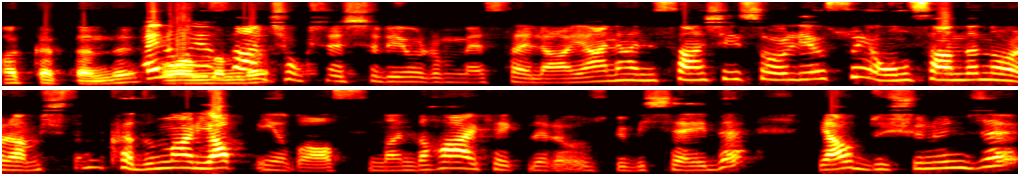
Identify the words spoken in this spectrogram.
Hakikaten de Ben o o yüzden anlamda çok şaşırıyorum mesela. Yani hani sen şeyi söylüyorsun ya onu senden öğrenmiştim. Kadınlar yapmıyordu aslında. Hani daha erkeklere özgü bir şeydi. Ya düşününce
